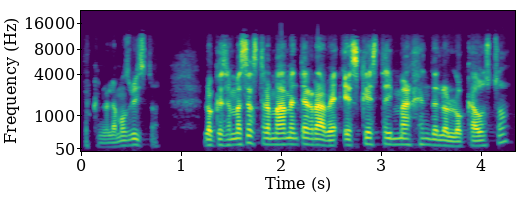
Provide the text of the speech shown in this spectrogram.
porque no la hemos visto. Lo que se me hace extremadamente grave es que esta imagen del holocausto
